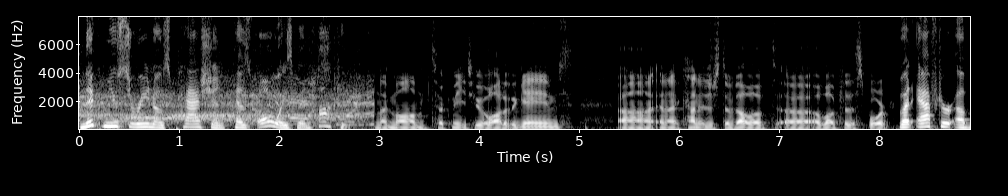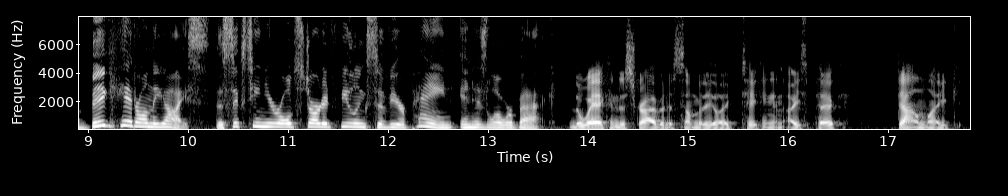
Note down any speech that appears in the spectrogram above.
Nick Muserino's passion has always been hockey. My mom took me to a lot of the games, uh, and I kind of just developed uh, a love for the sport. But after a big hit on the ice, the 16 year old started feeling severe pain in his lower back. The way I can describe it is somebody like taking an ice pick down like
